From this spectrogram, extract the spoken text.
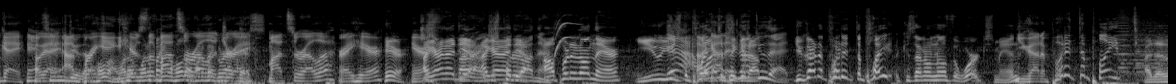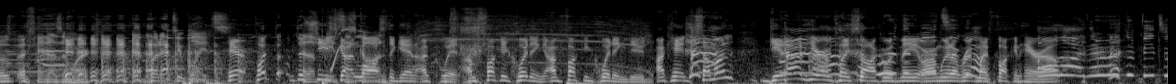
okay, Can't okay. seem to do I'm that. bringing. Hold here's the if I- hold on, what if I mozzarella grab tray. Mozzarella right here. Here, Here. I got an idea. I got an put it idea. on there. I'll put it on there. You use Yeah, the plate to pick it up. do that. You got to put it the plate because I don't know if it works, man. You gotta put it to plate. I, that was- It doesn't work. put it two plates. Here, put the, the the cheese got lost gone. again. I quit. I'm fucking quitting. I'm fucking quitting, dude. I can't. Someone get out here and play soccer with me, or I'm gonna rip my fucking hair Hold out. Hold on, there where'd the pizza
